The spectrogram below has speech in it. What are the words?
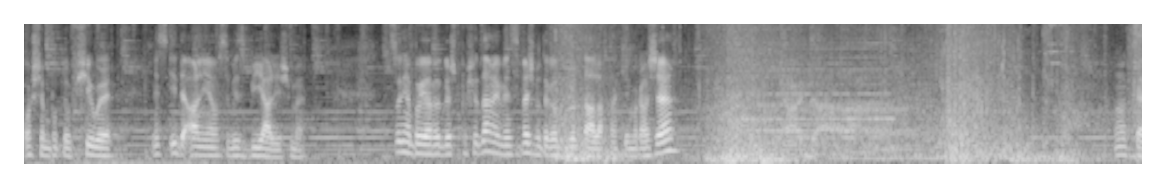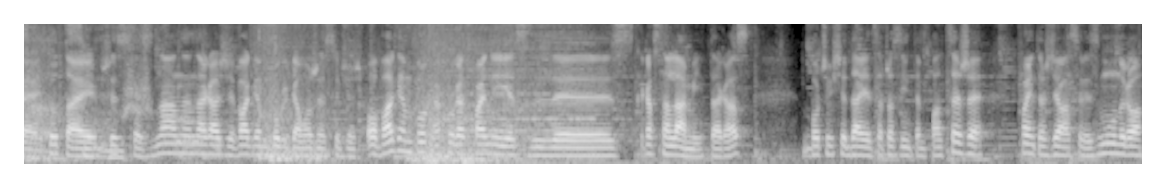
8 punktów siły, więc idealnie ją sobie zbijaliśmy. Co nie bojowego już posiadamy, więc weźmy tego Brutala w takim razie. Okej, tutaj wszystko znane. Na razie Wagenburga możemy sobie wziąć. O, Wagenburg akurat fajny jest z, z krasnalami teraz, bo oczywiście daje cały czas im ten pancerze. Fajnie też działa sobie z Munro.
